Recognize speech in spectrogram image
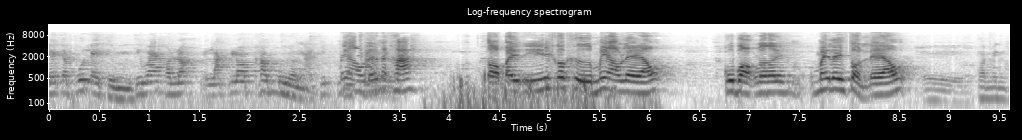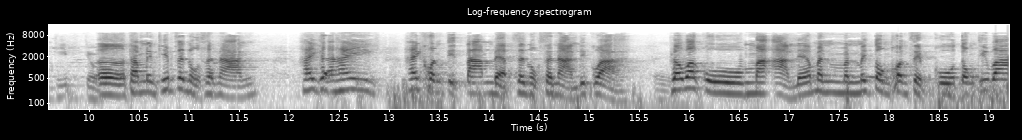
แล้วจะพูดอะไรถึงที่ว่าเขาลักลักลอบเข้าเมืองอะที่ไม่เอาแล้วนะคะ ต่อไปนี้ก็คือไม่เอาแล้ว กูบอกเลย ไม่เลยสนแล้ว เออทำเป็นคลิปจบ เออทำเป็นคลิปสนุกสนาน ให้ให้ให้คนติดตามแบบสนุกสนานดีกว่า เพราะว่ากูมาอ่านแล้วมันมันไม่ตรงคอนเซปต์กูตรงที่ว่า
